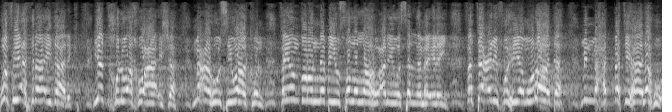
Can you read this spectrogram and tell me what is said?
وفي أثناء ذلك يدخل أخو عائشة معه سواك فينظر النبي صلى الله عليه وسلم إليه فتعرف هي مرادة من محبتها له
